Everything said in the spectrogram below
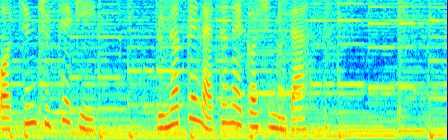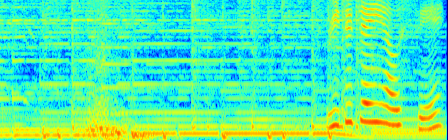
멋진 주택이 눈앞에 나타날 것입니다. 위드제이 하우스의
